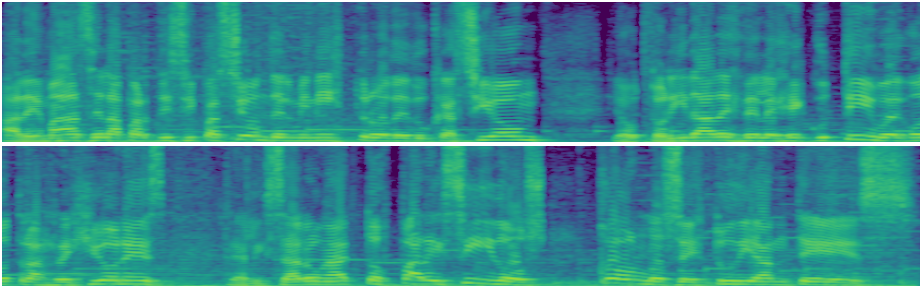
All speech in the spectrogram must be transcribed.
además de la participación del ministro de Educación y autoridades del Ejecutivo en otras regiones, realizaron actos parecidos con los estudiantes.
